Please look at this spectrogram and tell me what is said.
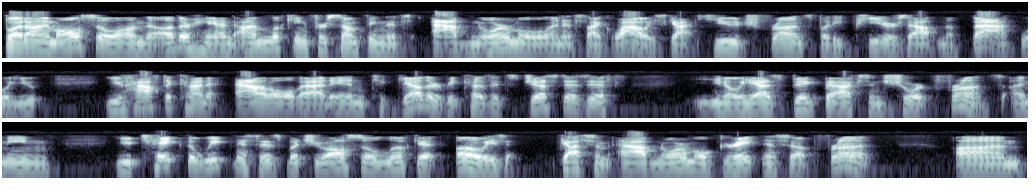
but I'm also on the other hand, I'm looking for something that's abnormal, and it's like, wow, he's got huge fronts, but he peters out in the back. Well, you you have to kind of add all that in together because it's just as if you know he has big backs and short fronts. I mean you take the weaknesses, but you also look at, oh, he's got some abnormal greatness up front, um,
